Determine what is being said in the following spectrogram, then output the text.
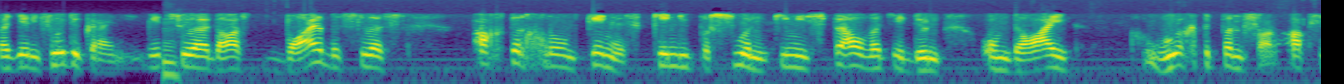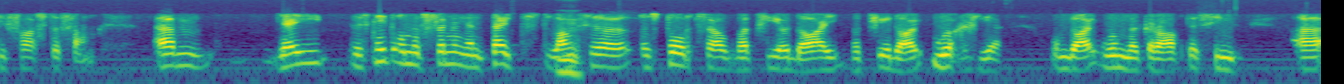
wat jy die foto kry nie. Weet hm. so daar's baie beslis agtergrondkennis, ken die persoon, ken die spel wat jy doen om daai hoogtepunt van aksie vas te vang. Ehm um, jy dis net ondervinding en tyd langs. 'n sportveld wat vir jou daai wat vir jou daai oog gee om daai oomblik raak te sien. Uh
